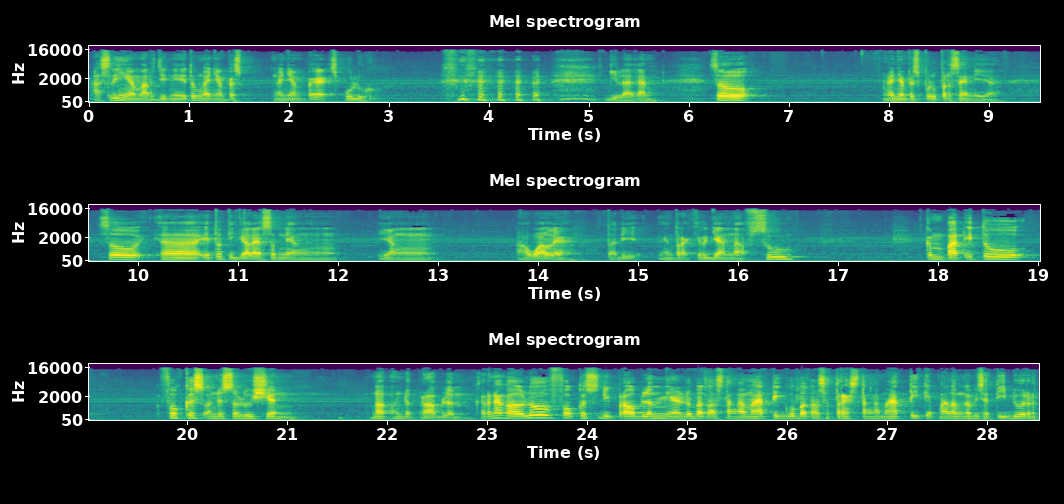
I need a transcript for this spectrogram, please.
aslinya marginnya itu nggak nyampe nggak nyampe 10 gila kan? So nggak nyampe 10 persen ya so uh, itu tiga lesson yang yang awal ya. Tadi yang terakhir jangan nafsu. Keempat itu focus on the solution not on the problem. Karena kalau lu fokus di problemnya lu bakal setengah mati gue bakal stres setengah mati tiap malam nggak bisa tidur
